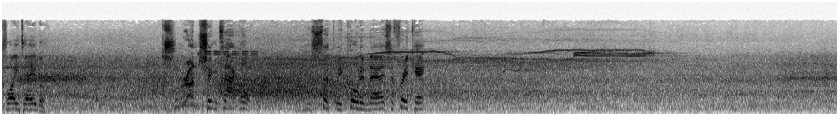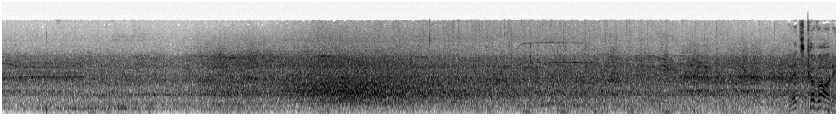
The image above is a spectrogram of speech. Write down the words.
quite able. Crunching tackle. He certainly caught him there. It's a free kick. And it's Cavani.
